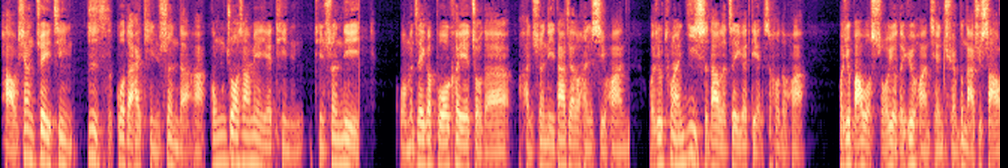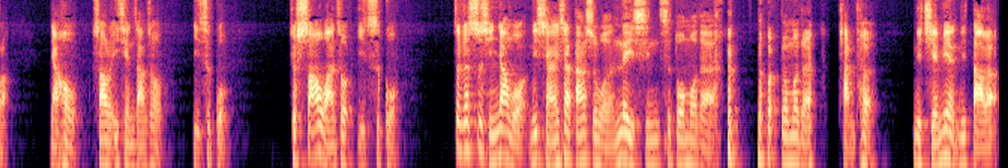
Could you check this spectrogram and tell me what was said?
好像最近日子过得还挺顺的哈，工作上面也挺挺顺利，我们这个播客也走得很顺利，大家都很喜欢，我就突然意识到了这一个点之后的话，我就把我所有的玉皇钱全部拿去烧了，然后烧了一千张之后，一次过，就烧完之后一次过。这个事情让我，你想一下，当时我的内心是多么的 多多么的忐忑。你前面你打了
